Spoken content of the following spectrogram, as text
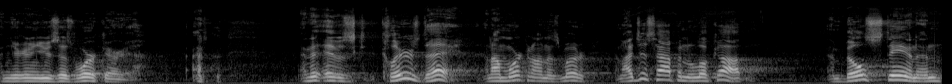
and you're going to use his work area. and it, it was clear as day. And I'm working on this motor, and I just happened to look up, and Bill's standing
